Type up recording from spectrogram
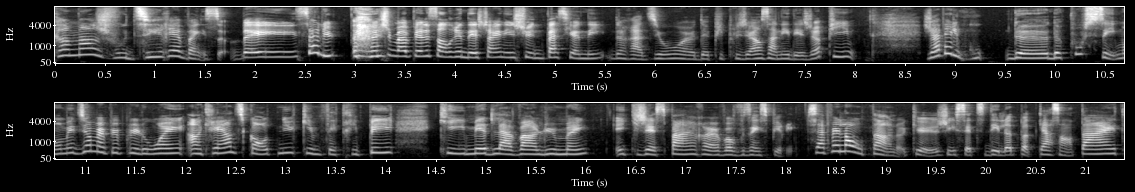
comment je vous dirais ben ça? Ben, salut! je m'appelle Sandrine Deschaines et je suis une passionnée de radio euh, depuis plusieurs années déjà. Puis, j'avais le goût de, de, pousser mon médium un peu plus loin en créant du contenu qui me fait triper, qui met de l'avant l'humain et qui, j'espère, euh, va vous inspirer. Ça fait longtemps que j'ai cette idée-là de podcast en tête.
